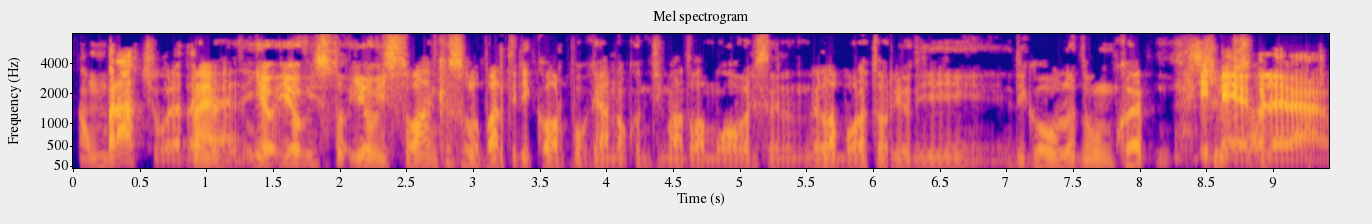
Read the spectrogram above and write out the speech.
Un braccio vuole tagliare. Io, io, ho visto, io, ho visto, anche solo parti di corpo che hanno continuato a muoversi nel, nel laboratorio di, di Goal. Dunque, sì, beh, quello era,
